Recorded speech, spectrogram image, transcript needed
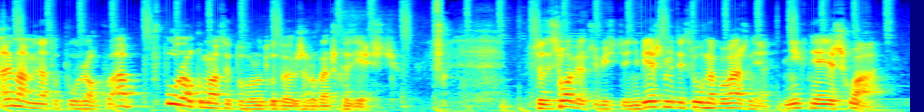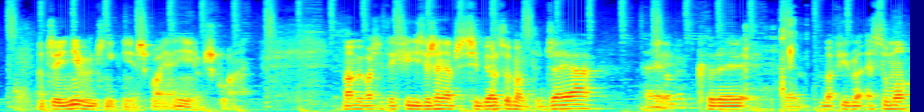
ale mamy na to pół roku, a w pół roku można sobie powolutku tę żaróweczkę zjeść. W cudzysłowie oczywiście, nie bierzmy tych słów na poważnie. Nikt nie je szkła. Znaczy nie wiem czy nikt nie je szkła, ja nie jem szkła. Mamy właśnie w tej chwili zwierzenia przedsiębiorców, mam tu Jaya. Który e, ma firmę Esumo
